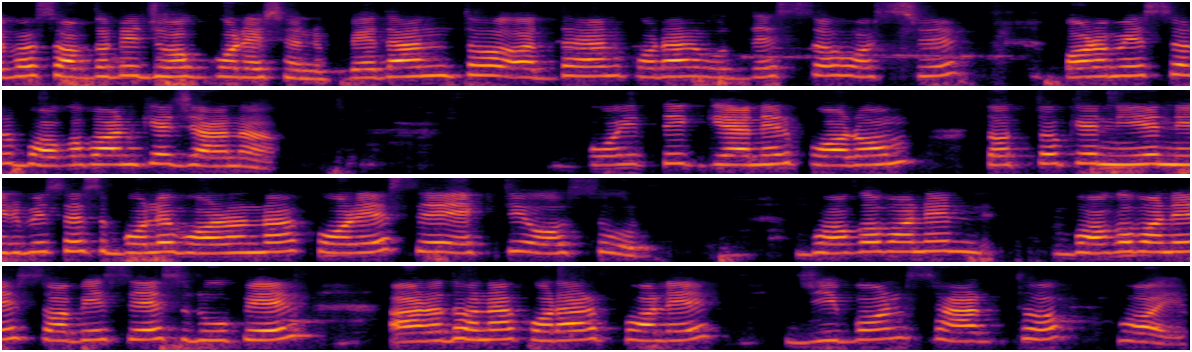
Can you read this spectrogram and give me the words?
এবার শব্দটি যোগ করেছেন। বেদান্ত অধ্যয়ন করার উদ্দেশ্য হচ্ছে পরমেশ্বর ভগবানকে জানা। বৈদিক জ্ঞানের পরম তত্ত্বকে নিয়ে নির্বিশেষ বলে বর্ণনা করে সে একটি অসুর। ভগবানের ভগবানের সবিশেষ রূপের আরাধনা করার ফলে জীবন সার্থক হয়।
